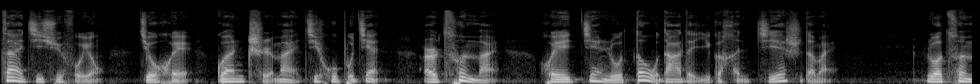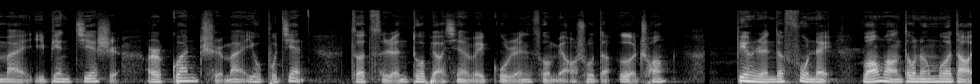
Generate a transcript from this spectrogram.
再继续服用，就会关尺脉几乎不见，而寸脉会见如豆大的一个很结实的脉。若寸脉已变结实，而关尺脉又不见，则此人多表现为古人所描述的恶疮，病人的腹内往往都能摸到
